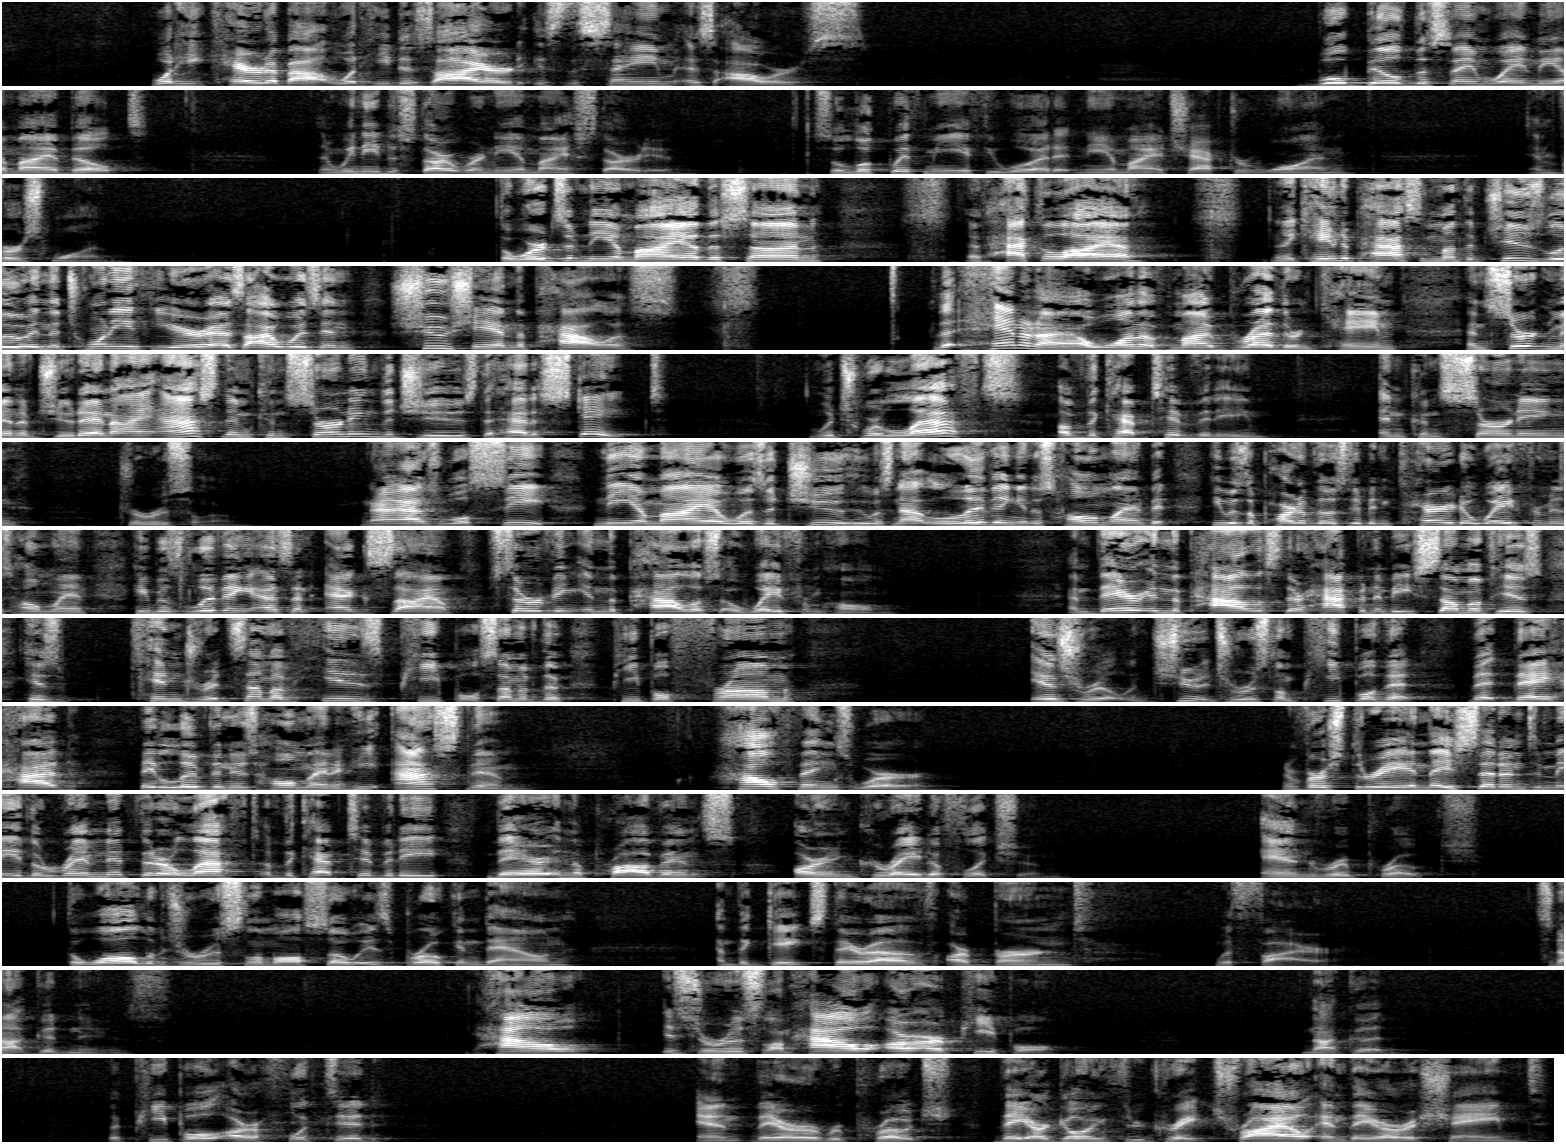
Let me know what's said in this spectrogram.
what he cared about, what he desired, is the same as ours. We'll build the same way Nehemiah built. And we need to start where Nehemiah started. So look with me, if you would, at Nehemiah chapter 1 and verse 1. The words of Nehemiah, the son of Hachaliah, and it came to pass in the month of Chisleu in the twentieth year, as I was in Shushan the palace, that Hananiah, one of my brethren, came and certain men of Judah, and I asked them concerning the Jews that had escaped, which were left of the captivity, and concerning Jerusalem. Now, as we'll see, Nehemiah was a Jew who was not living in his homeland, but he was a part of those who had been carried away from his homeland. He was living as an exile, serving in the palace away from home. And there in the palace, there happened to be some of his, his kindred, some of his people, some of the people from Israel and Judah, Jerusalem, people that, that they had, they lived in his homeland, and he asked them how things were. In verse 3, and they said unto me, The remnant that are left of the captivity there in the province are in great affliction and reproach. The wall of Jerusalem also is broken down, and the gates thereof are burned with fire. It's not good news. How is Jerusalem. How are our people? Not good. The people are afflicted and they are a reproach. They are going through great trial and they are ashamed.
